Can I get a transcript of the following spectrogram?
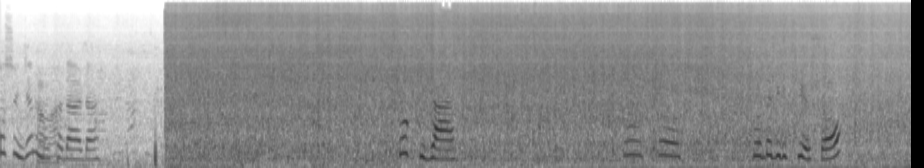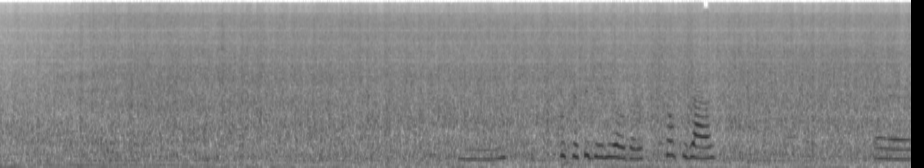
Olsun canım Tamam. o kadar da. Çok güzel. Çok çok. Burada birikiyor su. Hmm. Bu sesi geliyordur. Çok güzel. Evet.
